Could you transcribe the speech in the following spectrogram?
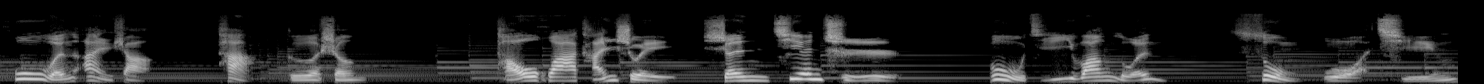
忽闻岸上踏歌声桃花潭水深千尺不及汪伦送我情。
